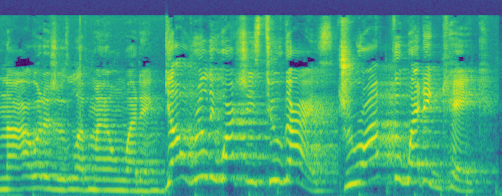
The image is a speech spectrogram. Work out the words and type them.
Nah, I would've just left my own wedding. Y'all really watch these two guys drop the wedding cake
